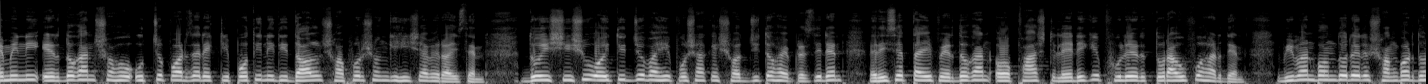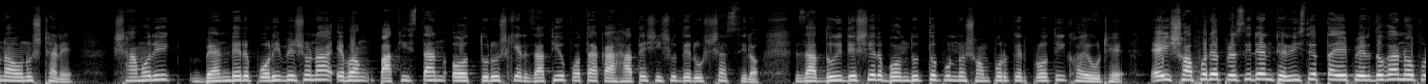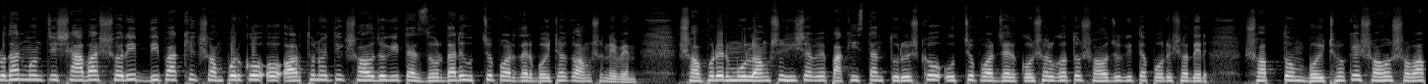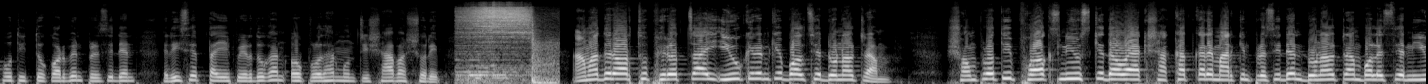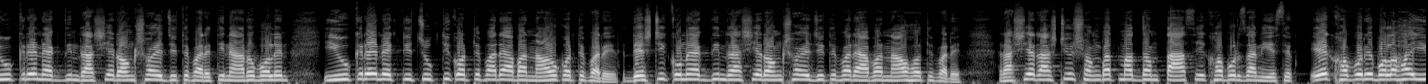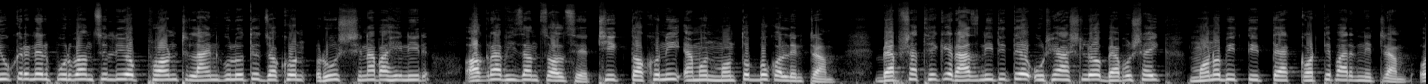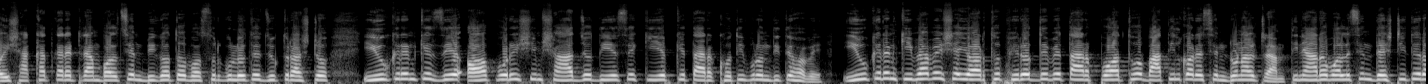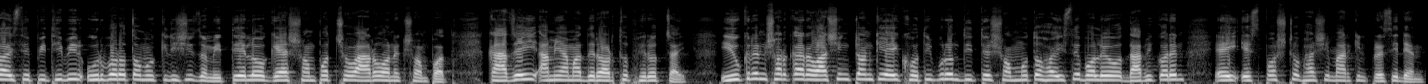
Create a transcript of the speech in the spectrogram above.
এমিনি এরদোগান সহ উচ্চ পর্যায়ের একটি প্রতিনিধি দল সফরসঙ্গী হিসাবে রয়েছেন। দুই শিশু ঐতিহ্যবাহী পোশাকে সজ্জিত হয় প্রেসিডেন্ট রিসেপ তাইপ এরদোগান ও ফার্স্ট লেডিকে ফুলের তোড়া উপহার দেন বিমানবন্দরের সংবর্ধনা অনুষ্ঠানে। সামরিক ব্যান্ডের পরিবেশনা এবং পাকিস্তান ও তুরস্কের জাতীয় পতাকা হাতে শিশুদের উচ্ছ্বাস ছিল, যা দুই দেশের বন্ধুত্বপূর্ণ সম্পর্কের প্রতীক হয়ে ওঠে। এই সফরে প্রেসিডেন্ট রিসেপ তাইয়েপ এরদোগান ও প্রধানমন্ত্রী শাহবাজ শরীফ দ্বিপাক্ষিক সম্পর্ক ও অর্থনৈতিক সহযোগিতা জোরদারে উচ্চ পর্যায়ের বৈঠকে অংশ নেবেন। সফরের মূল অংশ হিসাবে পাকিস্তান, তুরস্ক উচ্চ পর্যায়ের কৌশলগত সহযোগিতা পরিষদের সপ্তম বৈঠকে সহ সভাপতিত্ব করবেন প্রেসিডেন্ট রিসেপ তাইয়েপ এরদোগান ও প্রধানমন্ত্রী শাহবাজ শরীফ। আমাদের অর্থ ফেরত চাই ইউক্রেনকে বলছে ডোনাল্ড ট্রাম্প। সম্প্রতি ফক্স নিউজকে দেওয়া এক সাক্ষাৎকারে মার্কিন প্রেসিডেন্ট ডোনাল্ড ট্রাম্প বলেছেন, ইউক্রেন একদিন রাশিয়ার অংশ হয়ে যেতে পারে। তিনি আরও বলেন, ইউক্রেন একটি চুক্তি করতে পারে, আবার নাও করতে পারে। দেশটি কোনো একদিন রাশিয়ার অংশ হয়ে যেতে পারে, আবার নাও হতে পারে। রাশিয়ার রাষ্ট্রীয় সংবাদ মাধ্যম তাস এ খবর জানিয়েছে। এ খবরে বলা হয়, ইউক্রেনের পূর্বাঞ্চলীয় ফ্রন্ট লাইনগুলোতে যখন রুশ সেনাবাহিনীর অগ্রাভিযান চলছে, ঠিক তখনই এমন মন্তব্য করলেন ট্রাম্প। ব্যবসা থেকে রাজনীতিতে উঠে আসলেও ব্যবসায়িক মনোবৃত্তি ত্যাগ করতে পারেননি ট্রাম্প। ওই সাক্ষাৎকারে ট্রাম্প বলছেন, বিগত বছরগুলোতে যুক্তরাষ্ট্র ইউক্রেনকে যে অপরিসীম সাহায্য দিয়েছে, কিয়েভকে তার ক্ষতিপূরণ দিতে হবে। ইউক্রেন কীভাবে সেই অর্থ ফেরত দেবে, তার পথও বাতিল করেছেন ডোনাল্ড ট্রাম্প। তিনি আরও বলেছেন, দেশটিতে রয়েছে পৃথিবীর উর্বরতম কৃষি জমি, তেল ও গ্যাস সম্পদ সহ আরও অনেক সম্পদ। কাজেই আমি আমাদের অর্থ ফেরত চাই। ইউক্রেন সরকার ওয়াশিংটনকে এই ক্ষতিপূরণ দিতে সম্মত হয়েছে বলেও দাবি করেন এই স্পষ্টভাষী মার্কিন প্রেসিডেন্ট।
